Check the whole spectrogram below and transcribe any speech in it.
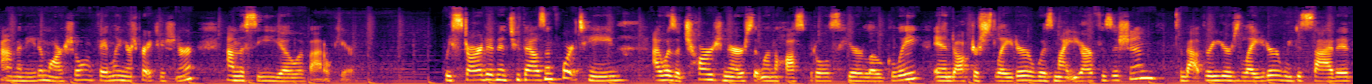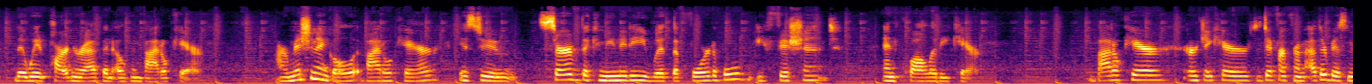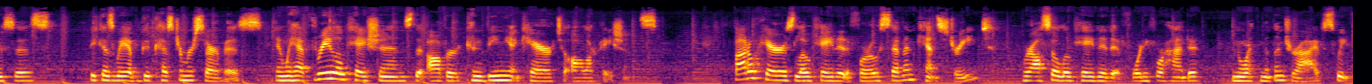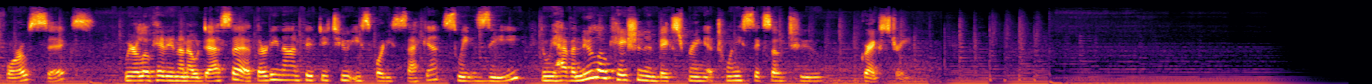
I'm Anita Marshall. I'm family nurse practitioner. I'm the CEO of Vital Care. We started in 2014. I was a charge nurse at one of the hospitals here locally, and Dr. Slater was my ER physician. About three years later, we decided that we'd partner up and open Vital Care. Our mission and goal at Vital Care is to serve the community with affordable, efficient, and quality care. Vital Care, urgent care is different from other businesses because we have good customer service and we have three locations that offer convenient care to all our patients. Vital Care is located at 407 Kent Street. We're also located at 4400 North Midland Drive, Suite 406. We are located in Odessa at 3952 East 42nd, Suite Z, and we have a new location in Big Spring at 2602 Gregg Street.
